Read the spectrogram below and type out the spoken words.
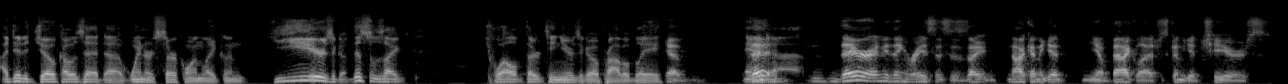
I did a joke. I was at uh, Winter Circle in Lakeland years ago. This was like 12, 13 years ago, probably. Yeah. And, That- uh, there, anything racist is like not going to get you know backlash. It's going to get cheers.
